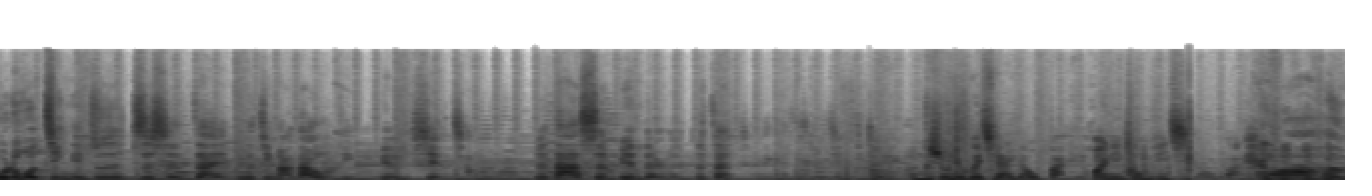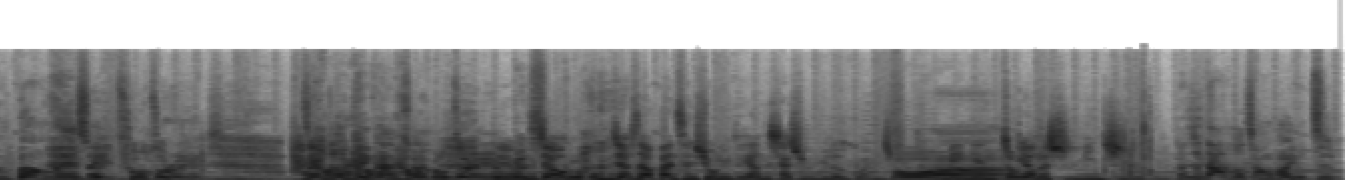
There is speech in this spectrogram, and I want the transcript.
我如果今天就是置身在这个金马大舞厅里面的现场，就是大家身边的人就站起来开始一起，对，我们修女会起来摇摆，欢迎你跟我们一起摇摆。哇，很棒哎，所以工作人员还好还好还好，工作人员对，我们就要我们就是要扮成修女的样子下去娱乐观众，对，每年重要的使命之一。但是大合唱的话有字幕，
